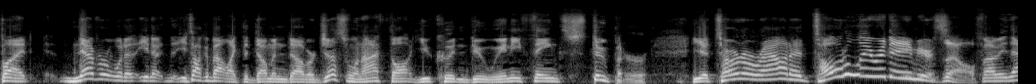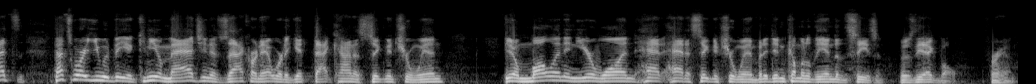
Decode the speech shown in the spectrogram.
But never would have, you know, you talk about like the dumb and dumber. Just when I thought you couldn't do anything stupider, you turn around and totally redeem yourself. I mean, that's that's where you would be. Can you imagine if Zach Arnett were to get that kind of signature win? You know, Mullen in year one had had a signature win, but it didn't come until the end of the season. It was the Egg Bowl for him.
